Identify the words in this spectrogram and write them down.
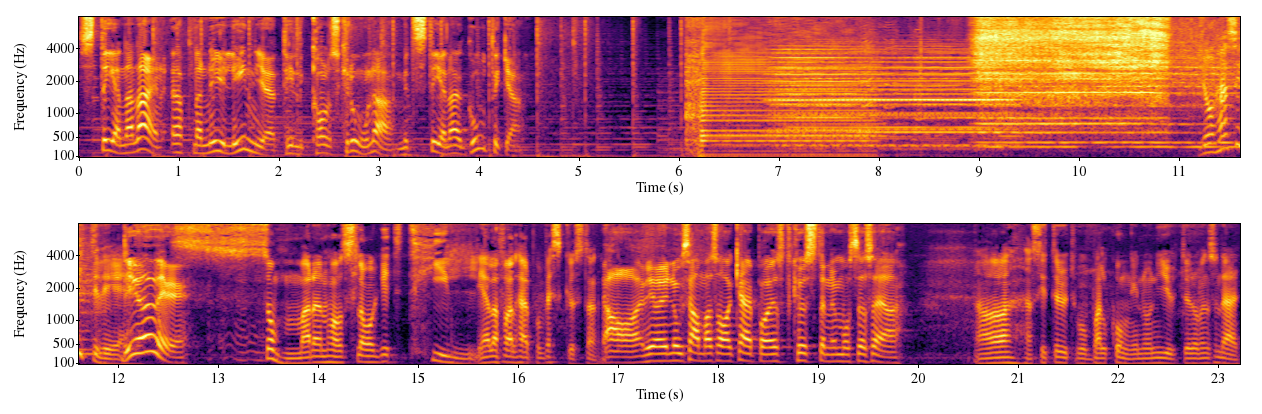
Stena Line öppnar ny linje till Karlskrona med Stena Gotica. Ja, här sitter vi. Det gör vi! Sommaren har slagit till, i alla fall här på västkusten. Ja, vi har ju nog samma sak här på östkusten nu måste jag säga. Ja, jag sitter ute på balkongen och njuter av en sån där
